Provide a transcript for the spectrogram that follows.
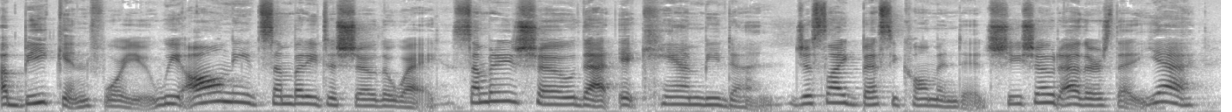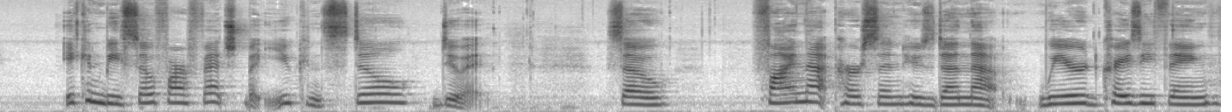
A beacon for you. We all need somebody to show the way, somebody to show that it can be done, just like Bessie Coleman did. She showed others that, yeah, it can be so far fetched, but you can still do it. So find that person who's done that weird, crazy thing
